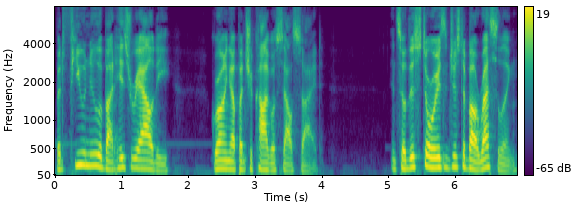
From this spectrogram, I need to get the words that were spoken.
But few knew about his reality growing up on Chicago's South Side. And so this story isn't just about wrestling.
